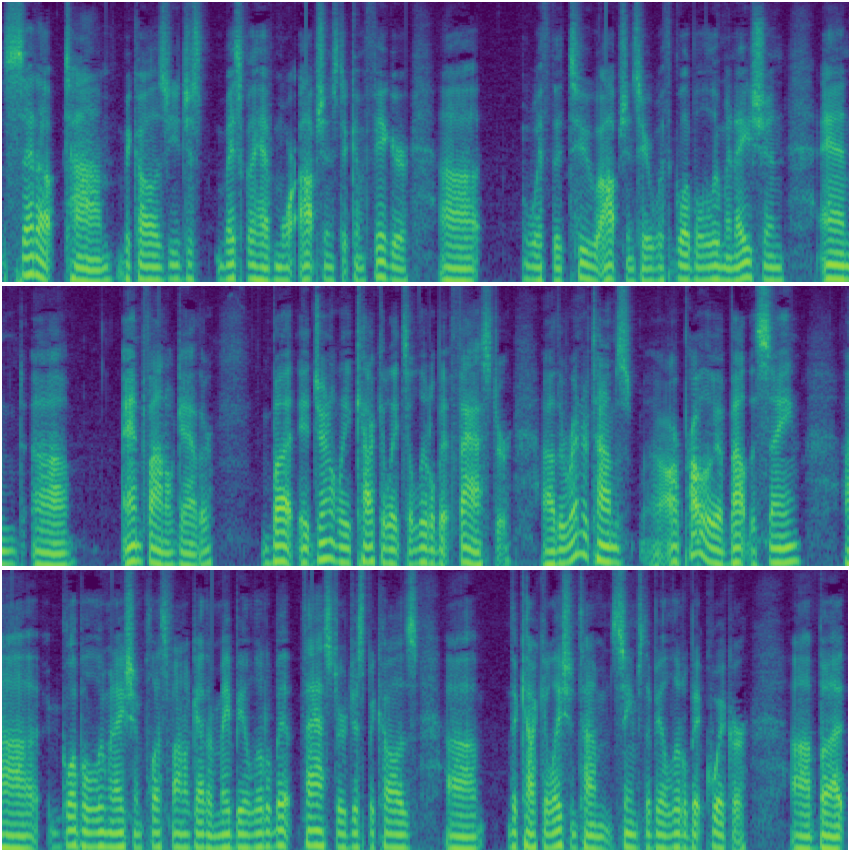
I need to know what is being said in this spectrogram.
setup time because you just basically have more options to configure uh, with the two options here with global illumination and and final gather but it generally calculates a little bit faster. Uh, the render times are probably about the same. Uh, global illumination plus final gather may be a little bit faster just because uh, the calculation time seems to be a little bit quicker. Uh, but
